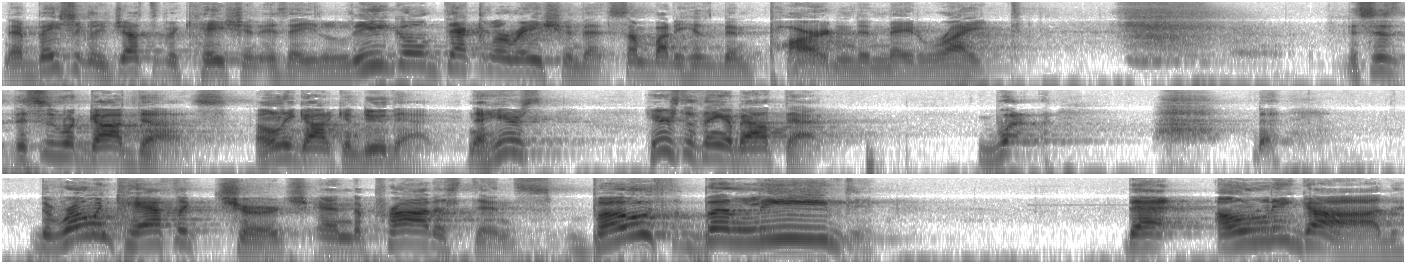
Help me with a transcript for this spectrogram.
Now, basically, justification is a legal declaration that somebody has been pardoned and made right. This is, this is what God does. Only God can do that. Now, here's, here's the thing about that. What, the Roman Catholic Church and the Protestants both believed that only God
